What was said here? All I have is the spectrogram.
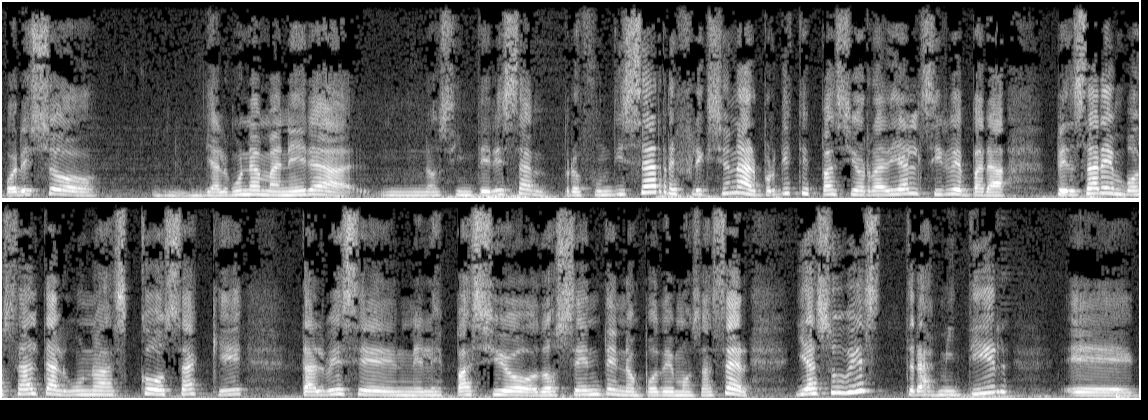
por eso de alguna manera nos interesa profundizar, reflexionar, porque este espacio radial sirve para pensar en voz alta algunas cosas que tal vez en el espacio docente no podemos hacer. Y a su vez transmitir eh,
